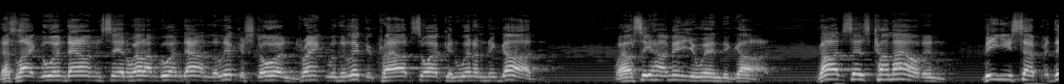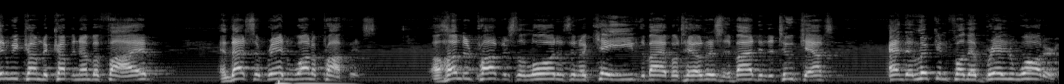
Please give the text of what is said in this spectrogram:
That's like going down and saying, well, I'm going down to the liquor store and drink with the liquor crowd so I can win them to God. Well, see how many you win to God. God says, come out and be ye separate. Then we come to company number five, and that's the bread and water prophets. A hundred prophets the Lord is in a cave, the Bible tells us, divided into two camps, and they're looking for their bread and water.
